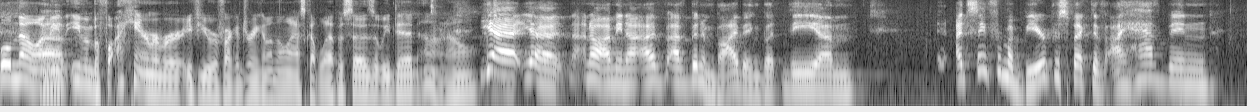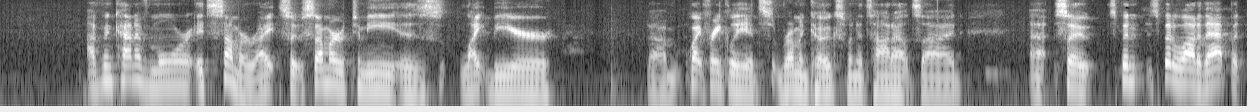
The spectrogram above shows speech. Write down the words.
Well, no, I mean, Uh, even before, I can't remember if you were fucking drinking on the last couple episodes that we did. I don't know. Yeah, yeah. No, I mean, I- I've I've been imbibing, but the um, I'd say from a beer perspective, I have been. I've been kind of more. It's summer, right? So summer to me is light beer. Um, quite frankly, it's rum and cokes when it's hot outside. Uh, so it's been it's been a lot of that, but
